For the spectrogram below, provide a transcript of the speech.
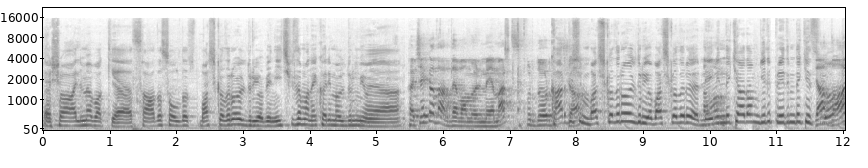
Ya şu halime bak ya. Sağda solda başkaları öldürüyor beni. Hiçbir zaman Ekarim öldürmüyor ya. Kaça kadar devam ölmeye Mert? 0-4 şu an. Kardeşim başkaları öldürüyor başkaları. Tamam. Lane'indeki adam gelip redimde kesiyor. Ya daha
